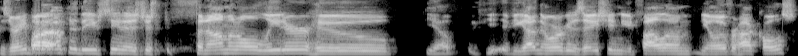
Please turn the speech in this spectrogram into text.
Is there anybody uh, out there that you've seen as just phenomenal leader who, you know, if you, if you got in their organization, you'd follow them, you know, over hot coals?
